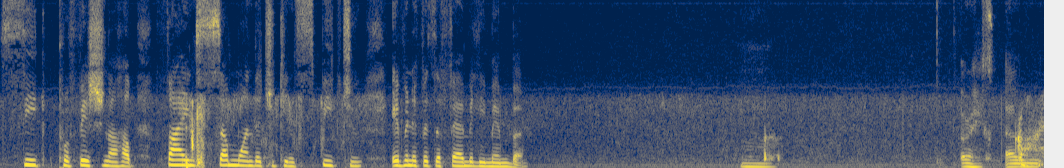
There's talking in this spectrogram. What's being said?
Seek professional help. Find someone that you can speak to, even if it's a family member. Mm. All right. Um,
